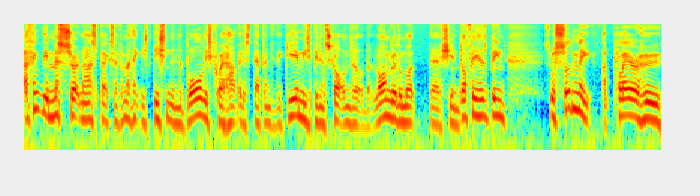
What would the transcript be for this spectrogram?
I think they miss certain aspects of him. I think he's decent in the ball. He's quite happy to step into the game. He's been in Scotland a little bit longer than what uh, Shane Duffy has been. So suddenly, a player who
